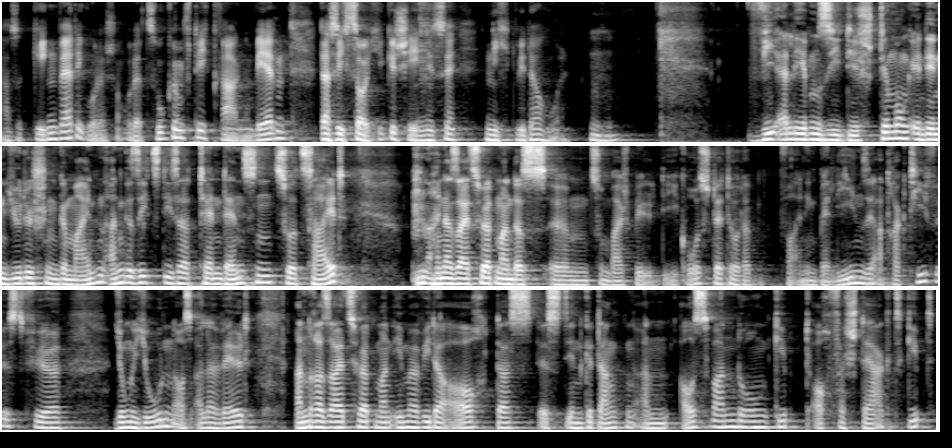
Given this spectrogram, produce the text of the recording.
also gegenwärtig oder, schon, oder zukünftig tragen werden, dass sich solche Geschehnisse nicht wiederholen. Mhm. Wie erleben Sie die Stimmung in den jüdischen Gemeinden angesichts dieser Tendenzen zurzeit? Einerseits hört man, dass ähm, zum Beispiel die Großstädte oder vor allen Dingen Berlin sehr attraktiv ist für junge Juden aus aller Welt. Andererseits hört man immer wieder auch, dass es den Gedanken an Auswanderung gibt, auch verstärkt gibt.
